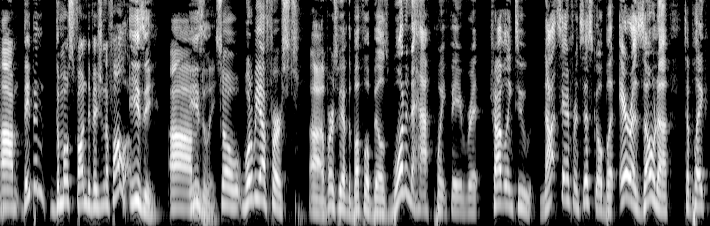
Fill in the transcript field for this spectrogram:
Um, they've been the most fun division to follow. Easy. Um, Easily. So, what do we have first? Uh, first, we have the Buffalo Bills, one and a half point favorite, traveling to not San Francisco, but Arizona to play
